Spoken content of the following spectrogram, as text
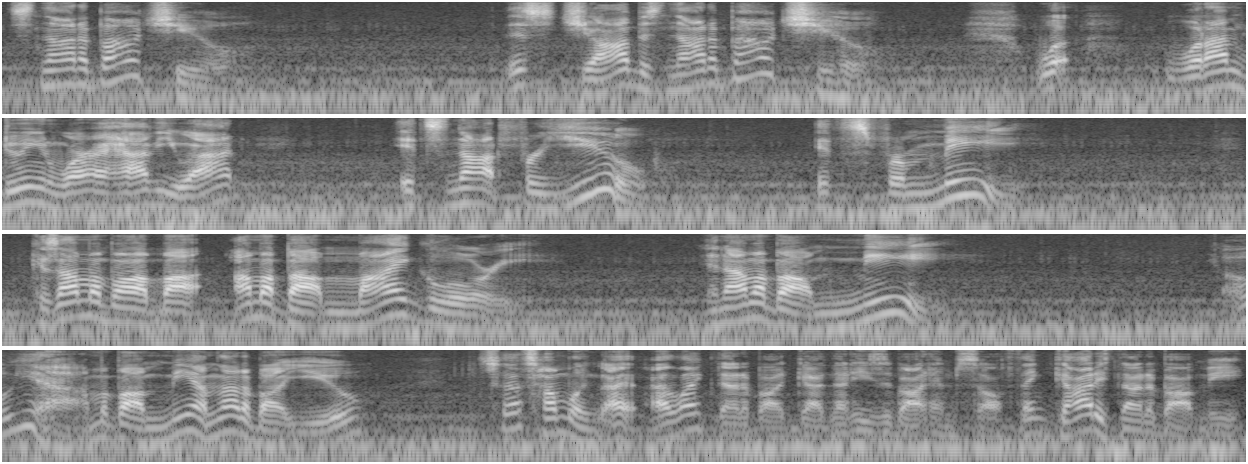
It's not about you. This job is not about you. What what I'm doing and where I have you at, it's not for you it's for me. Cuz I'm about, about I'm about my glory. And I'm about me. Oh yeah, I'm about me. I'm not about you. So that's humbling. I, I like that about God, that He's about Himself. Thank God He's not about me.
